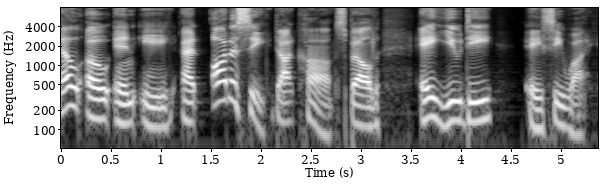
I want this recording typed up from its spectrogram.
L O N E at audacy.com, spelled A U D A C Y.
